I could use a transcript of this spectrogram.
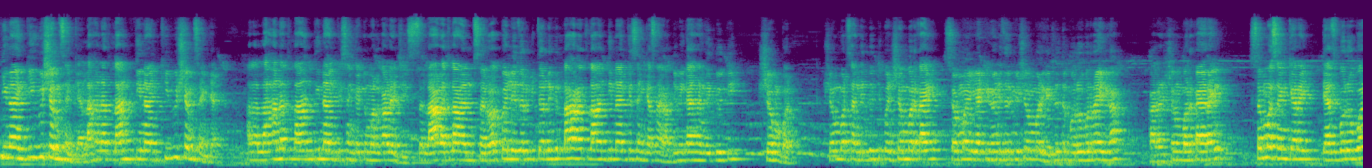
तीन अंकी विषम संख्या. लहानात लहान तीन अंकी विषम संख्या. आता लहानात लहान तीन अंकी संख्या तुम्हाला काढायची लहानात लहान सर्वात पहिले जर विचारलं की लहानात लहान तीन अंकी संख्या सांगा. तुम्ही काय सांगितली होती? शंभर. शंभर सांगितली होती पण शंभर काय? सम या ठिकाणी जर मी शंभर घेतलं तर बरोबर राहील का? कारण शंभर काय राहील? समसंख्या राहील. त्याचबरोबर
